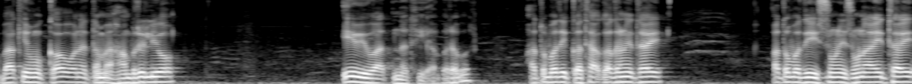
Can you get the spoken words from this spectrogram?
બાકી હું કહું અને તમે સાંભળી લ્યો, એવી વાત નથી આ, બરાબર? આ તો બધી કથા કથણી થઈ. આ તો બધી સુણી સુણાઈ થઈ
